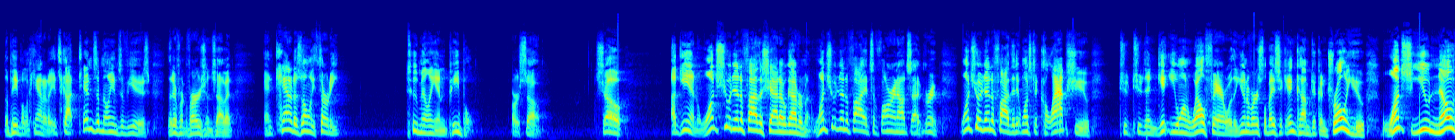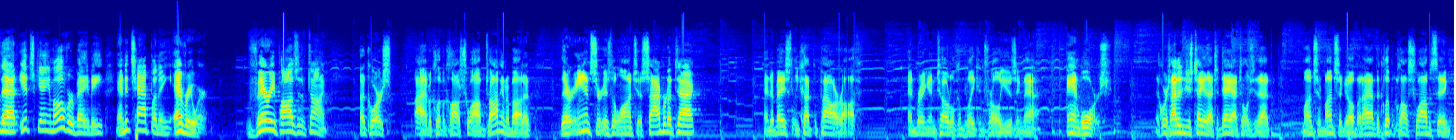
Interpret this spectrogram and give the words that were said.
the people of Canada. It's got tens of millions of views, the different versions of it, and Canada's only 32 million people or so. So Again, once you identify the shadow government, once you identify it's a foreign outside group, once you identify that it wants to collapse you to, to then get you on welfare with a universal basic income to control you. Once you know that, it's game over, baby, and it's happening everywhere. Very positive time. Of course, I have a clip of Klaus Schwab talking about it. Their answer is to launch a cyber attack and to basically cut the power off and bring in total, complete control using that and wars. Of course, I didn't just tell you that today. I told you that months and months ago, but I have the clip of Klaus Schwab saying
